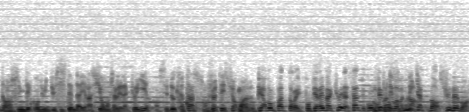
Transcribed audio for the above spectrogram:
dans une des conduites du système d'aération. J'allais l'accueillir quand ces deux crétins se sont jetés sur moi. Ne perdons pas de temps, il faut faire évacuer la salle de conférence immédiatement. Suivez-moi.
